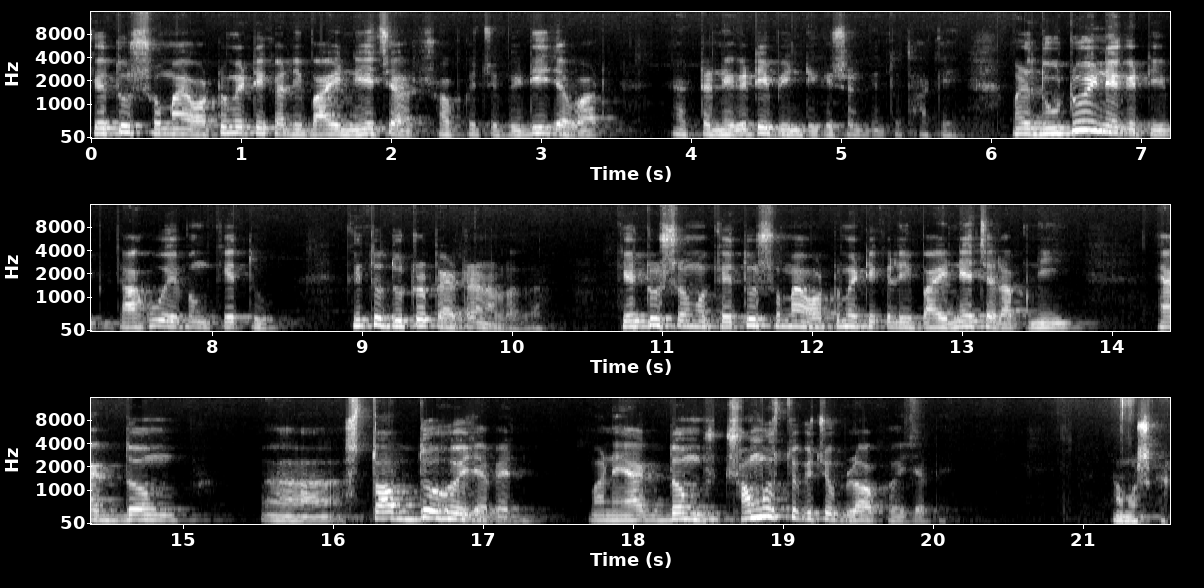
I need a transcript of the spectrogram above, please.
কেতুর সময় অটোমেটিক্যালি বাই নেচার সব কিছু বেরিয়ে যাওয়ার একটা নেগেটিভ ইন্ডিকেশন কিন্তু থাকে। মানে দুটোই নেগেটিভ রাহু এবং কেতু। কিন্তু দুটোর প্যাটার্ন আলাদা। কেতুর সময় কেতুর সময় অটোমেটিক্যালি বাই নেচার আপনি একদম স্তব্ধ হয়ে যাবেন। মানে একদম সমস্ত কিছু ব্লক হয়ে যাবে। নমস্কার।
